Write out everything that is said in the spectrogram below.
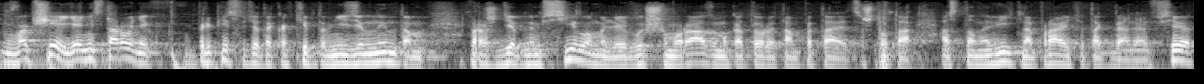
Вообще, я не сторонник приписывать это каким-то внеземным там враждебным силам или высшему разуму, который там пытается что-то остановить, направить и так далее. Все,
